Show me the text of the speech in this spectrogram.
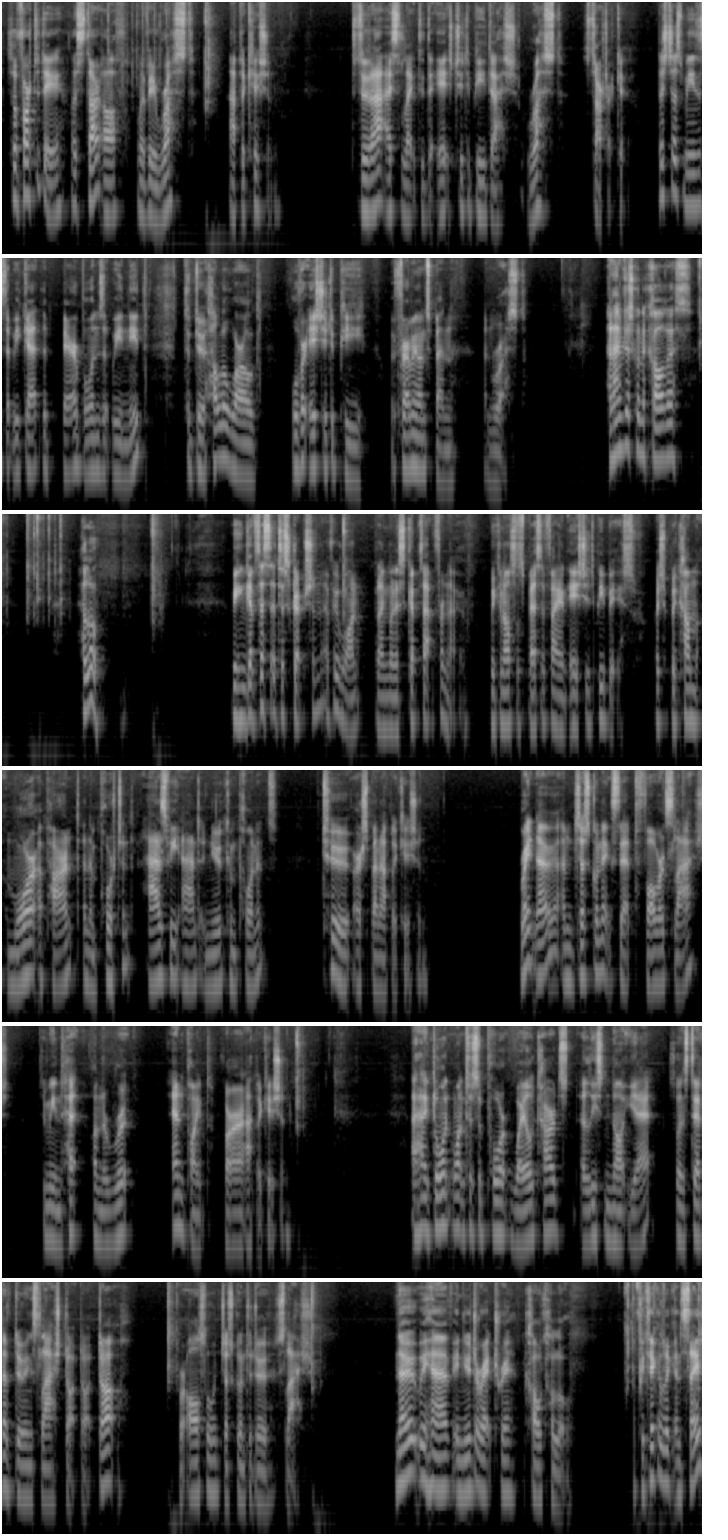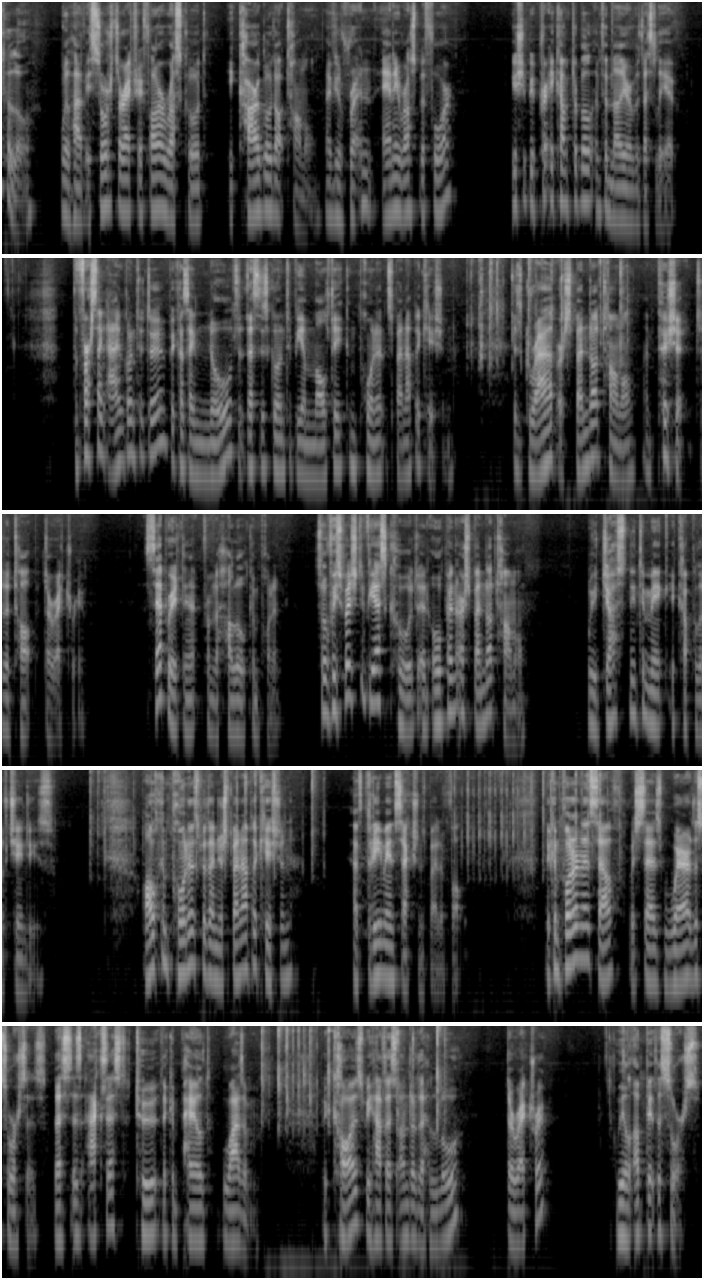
So for today, let's start off with a Rust application. To do that, I selected the HTTP-Rust starter kit. This just means that we get the bare bones that we need to do Hello World over HTTP with Fermyon Spin and Rust. And I'm just going to call this Hello. We can give this a description if we want, but I'm going to skip that for now. We can also specify an HTTP base, which become more apparent and important as we add new components to our spin application. Right now, I'm just going to accept forward slash to mean hit on the root endpoint for our application. And I don't want to support wildcards, at least not yet. So instead of doing slash dot dot dot, we're also just going to do slash. Now we have a new directory called hello. If we take a look inside hello, we'll have a source directory for our Rust code, a cargo.toml. If you've written any Rust before, you should be pretty comfortable and familiar with this layout. The first thing I'm going to do, because I know that this is going to be a multi-component spin application, is grab our spin.toml and push it to the top directory, separating it from the hello component. So if we switch to VS Code and open our spin.toml, we just need to make a couple of changes. All components within your Spin application have three main sections by default. The component itself, which says where the source is. This is accessed to the compiled WASM. Because we have this under the hello directory, we'll update the source.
